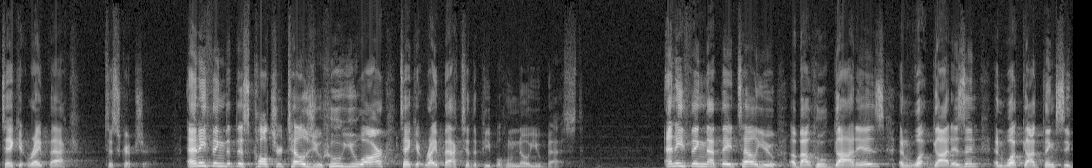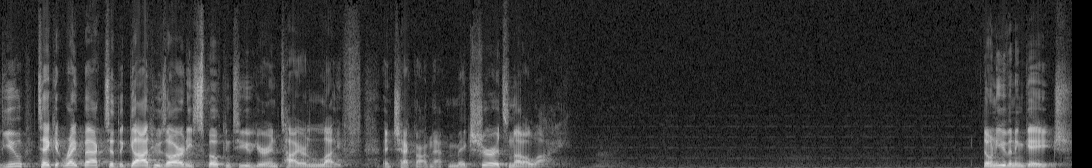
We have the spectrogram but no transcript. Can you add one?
take it right back to scripture. Anything that this culture tells you who you are, take it right back to the people who know you best. Anything that they tell you about who God is and what God isn't and what God thinks of you, take it right back to the God who's already spoken to you your entire life and check on that. Make sure it's not a lie. Don't even engage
